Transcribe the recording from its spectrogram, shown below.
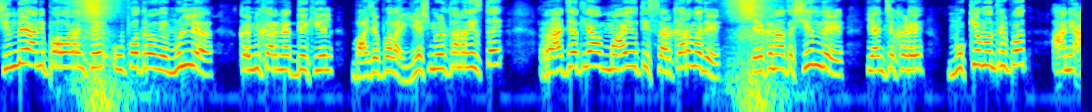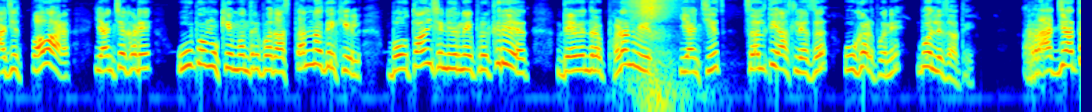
शिंदे आणि पवारांचे उपद्रव्य मूल्य कमी करण्यात देखील भाजपला यश मिळताना दिसतंय. राज्यातल्या महायुती सरकारमध्ये एकनाथ शिंदे यांच्याकडे मुख्यमंत्रीपद आणि अजित पवार यांच्याकडे उपमुख्यमंत्रीपद असताना देखील बहुतांश निर्णय प्रक्रियेत देवेंद्र फडणवीस यांचीच चलती असल्याचं उघडपणे बोलले जाते. राज्यात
